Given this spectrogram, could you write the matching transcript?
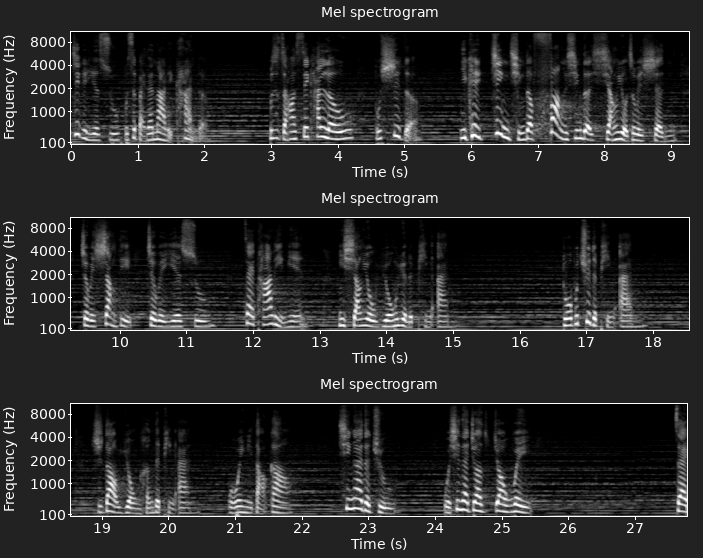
这个耶稣不是摆在那里看的，不是早上 say hello，不是的。你可以尽情的、放心的享有这位神、这位上帝、这位耶稣，在他里面，你享有永远的平安，夺不去的平安，直到永恒的平安。我为你祷告，亲爱的主，我现在就要就要为在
